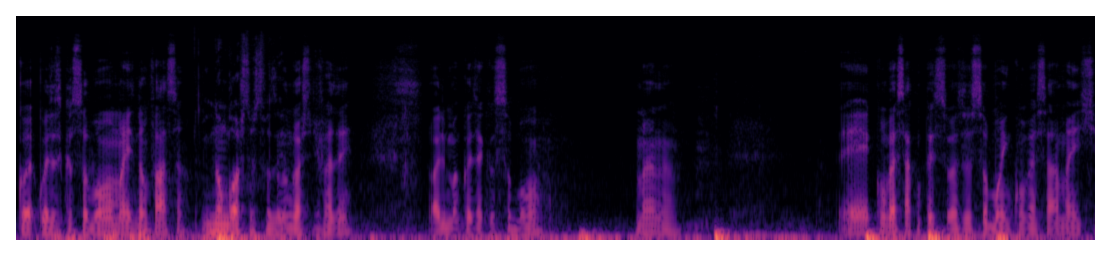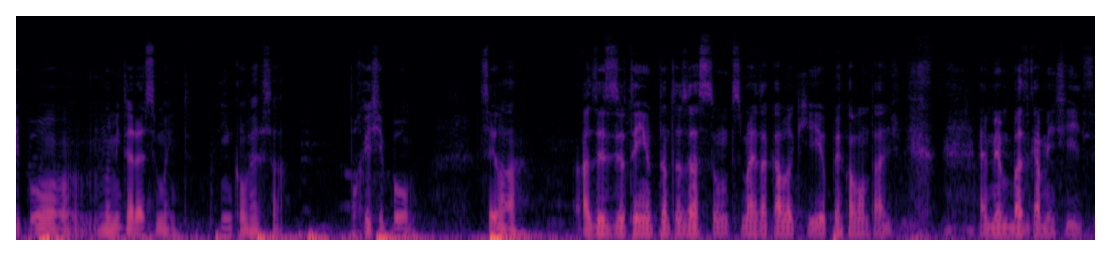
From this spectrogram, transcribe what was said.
Co- coisas que eu sou bom, mas não faço. Não gostas de fazer. Eu não gosto de fazer. Olha, uma coisa que eu sou bom. Mano. É conversar com pessoas. Eu sou bom em conversar, mas, tipo, não me interesso muito em conversar. Porque, tipo, sei lá. Às vezes eu tenho tantos assuntos, mas acaba que eu perco a vontade. É mesmo basicamente isso.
